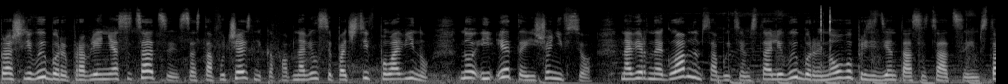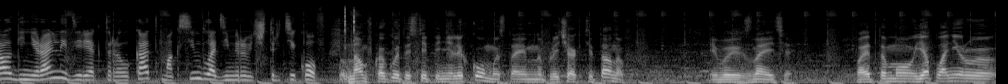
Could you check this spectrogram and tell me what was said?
Прошли выборы правления ассоциации. Состав участников обновился почти в половину. Но и это еще не все. Наверное, главным событием стали выборы нового президента ассоциации. Им стал генеральный директор ЛКАТ Максим Владимирович Третьяков. Нам в какой-то степени легко. Мы стоим на плечах титанов, и вы их знаете. Поэтому я планирую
